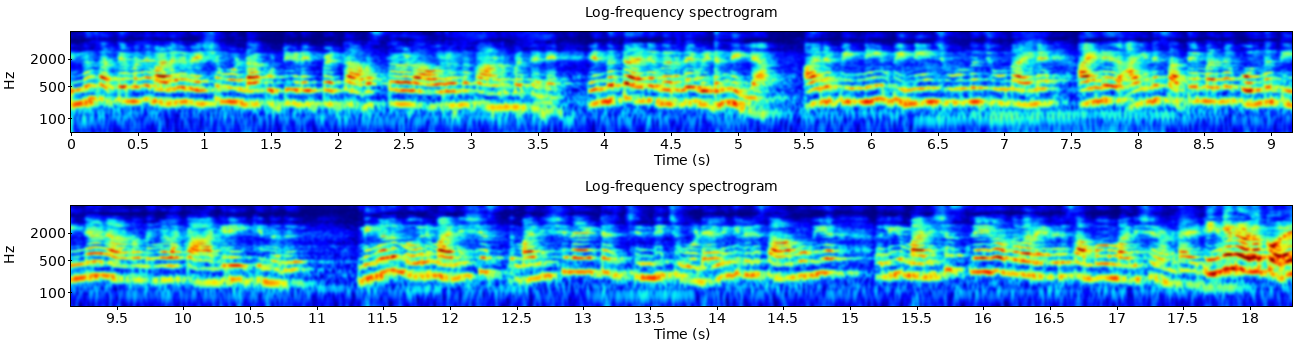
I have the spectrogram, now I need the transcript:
ഇന്ന് സത്യം പറഞ്ഞാൽ വളരെ വിഷമമുണ്ട് ആ കുട്ടിയുടെ ഇപ്പോഴത്തെ അവസ്ഥകൾ ഓരോന്ന് കാണുമ്പോൾ തന്നെ. എന്നിട്ട് അതിനെ വെറുതെ വിടുന്നില്ല. അതിനെ പിന്നെയും പിന്നെയും ചൂന്ന് ചൂന്ന് അതിനെ അതിനെ അതിനെ സത്യം പറഞ്ഞാൽ കൊന്ന് തിന്നാനാണോ നിങ്ങളൊക്കെ ആഗ്രഹിക്കുന്നത്? നിങ്ങളും ഒരു മനുഷ്യ മനുഷ്യനായിട്ട് ചിന്തിച്ചുകൂടെ? അല്ലെങ്കിൽ ഒരു സാമൂഹിക അല്ലെങ്കിൽ മനുഷ്യ സ്നേഹം എന്ന് പറയുന്ന ഒരു സംഭവം മനുഷ്യനുണ്ടായിരുന്നു ഇങ്ങനെയുള്ള കുറെ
